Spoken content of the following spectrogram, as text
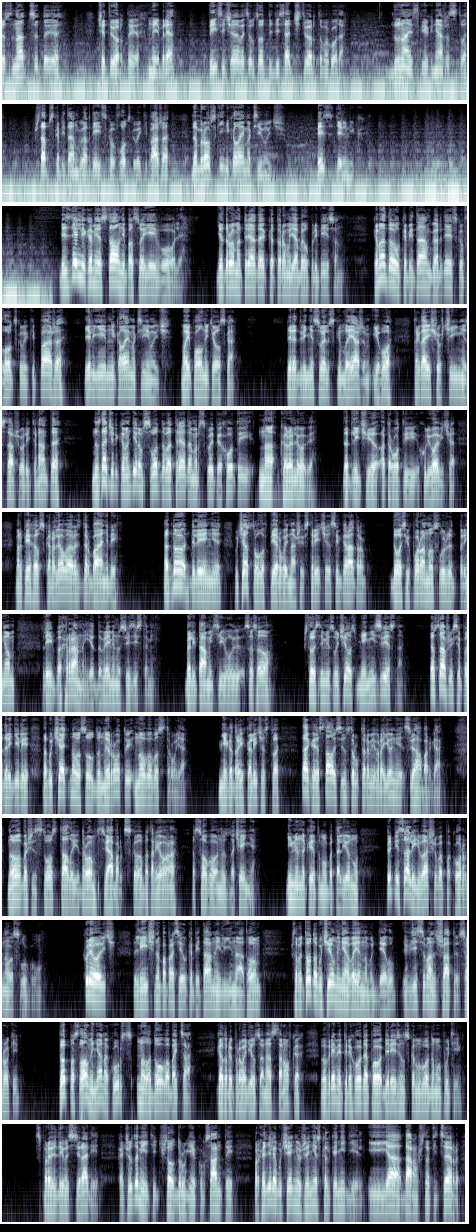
16-4 ноября 1854 года. Дунайское княжество. Штабс-капитан гвардейского флотского экипажа Домбровский Николай Максимович. Бездельник. Бездельником я стал не по своей воле. Ядром отряда, к которому я был приписан, командовал капитан гвардейского флотского экипажа Ильин Николай Максимович, мой полный тезка. Перед венесуэльским вояжем его, тогда еще в чине старшего лейтенанта, назначили командиром сводного отряда морской пехоты на Королеве. В отличие от роты Хулиовича, морпехов с Королева раздербанили. Одно отделение участвовало в первой нашей встрече с императором. До сих пор оно служит при нем лейб-охраной и одновременно связистами. Были там и силы ССО. Что с ними случилось, мне неизвестно. Оставшихся подрядили обучать новосозданные роты нового строя. Некоторое их количество так и осталось инструкторами в районе Свяборга. Но большинство стало ядром Свяборгского батальона особого назначения. Именно к этому батальону приписали и вашего покорного слугу. Хулевич лично попросил капитана Ильина о том, чтобы тот обучил меня военному делу в весьма сжатые сроки. Тот послал меня на курс молодого бойца, который проводился на остановках во время перехода по Березинскому водному пути. Справедливости ради, хочу заметить, что другие курсанты проходили обучение уже несколько недель, и я, даром что офицер,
